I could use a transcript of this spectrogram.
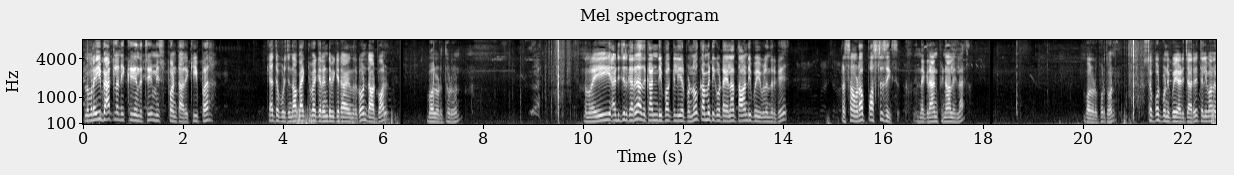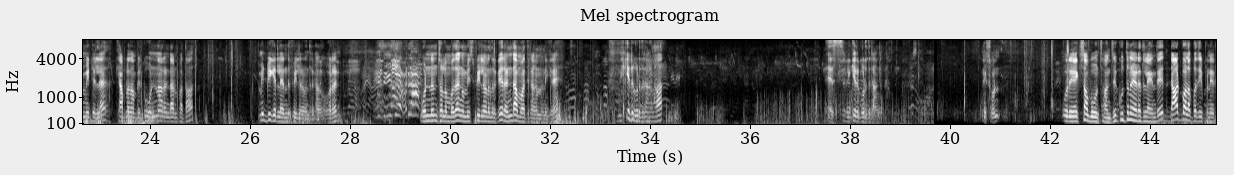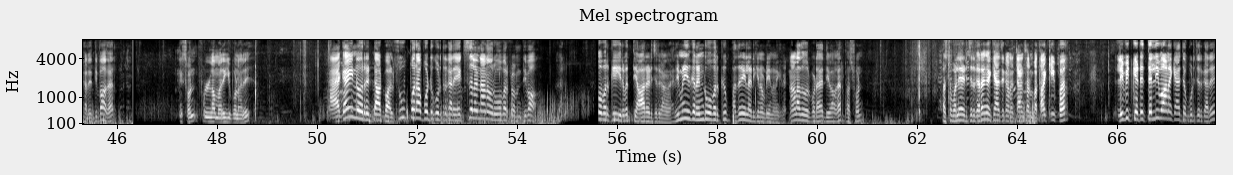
இந்த மாதிரி பேட்டில் நிற்கு இருந்துச்சு மிஸ் பண்ணிட்டாரு கீப்பர் கேட்சை பிடிச்சிருந்தா பேக் டு பேக் ரெண்டு விக்கெட்டாக இருந்திருக்கும் டாட் பால் பாலோட தொடுவன் இந்த மாதிரி அடிச்சிருக்காரு அது கண்டிப்பாக கிளியர் பண்ணும். கமிட்டி கோட்டையெல்லாம் தாண்டி போய் விழுந்திருக்கு. பிரசாவோட ஃபஸ்ட்டு சிக்ஸ் இந்த கிராண்ட் ஃபினாலையில் பாலோட ஃபோர்த் ஒன் ஸ்டெப் அவுட் பண்ணி போய் அடித்தார் தெளிவான மீட் இல்லை. கேப்பில் தான் போயிருக்கு. ஒன்றா ரெண்டான்னு பார்த்தா மிட் விக்கெட்டில் இருந்து ஃபீல்டர் வந்திருக்காங்க. ஒரு ரன் ஒன்றுன்னு சொல்லும் போது அங்கே மிஸ் ஃபீல்ட் நடந்திருக்கு. ரெண்டாக மாற்றிட்டாங்கன்னு நினைக்கிறேன். விக்கெட்டு கொடுத்துட்டாங்களா? எஸ் விக்கெட் கொடுத்துட்டாங்க. நெக்ஸ்ட் ஒன் ஒரு எக்ஸ்ட்ரா பவுன்ஸ் ஆச்சு குத்துன இடத்துல இருந்து டாட் பாலை பதிவு பண்ணியிருக்காரு திவாகர். நெக்ஸ்ட் ஒன் ஃபுல்லாக மறுகி போனார். அகைன் ஒரு டாட் பால் சூப்பராக போட்டு கொடுத்துருக்காரு. எக்ஸலண்டான ஒரு ஓவர் ஃப்ரம் திவா. ஓவருக்கு இருபத்தி ஆறு அடிச்சிருக்காங்க. ரிமினி இருக்க ரெண்டு ஓவருக்கு பதினேழு அடிக்கணும் அப்படின்னு நினைக்கிறேன். நாலாவது ஓவர் பட திவாகர் ஃபர்ஸ்ட் ஒன் ஃபஸ்ட்டு பாலே அடிச்சிருக்காரு. அங்கே கேட்சுக்கான சான்ஸ்னு பார்த்தா கீப்பர் லிவிட் கேட்டு தெளிவான கேட்சை பிடிச்சிருக்காரு.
